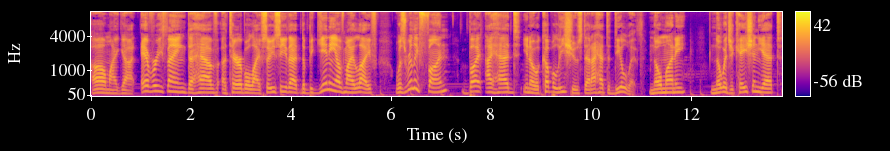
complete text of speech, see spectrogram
Oh my God. Everything to have a terrible life. So you see that the beginning of my life was really fun, but I had, you know, a couple issues that I had to deal with. No money, no education yet,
